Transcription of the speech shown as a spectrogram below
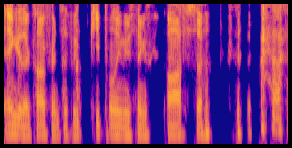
Angular conference if we keep pulling these things off. So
